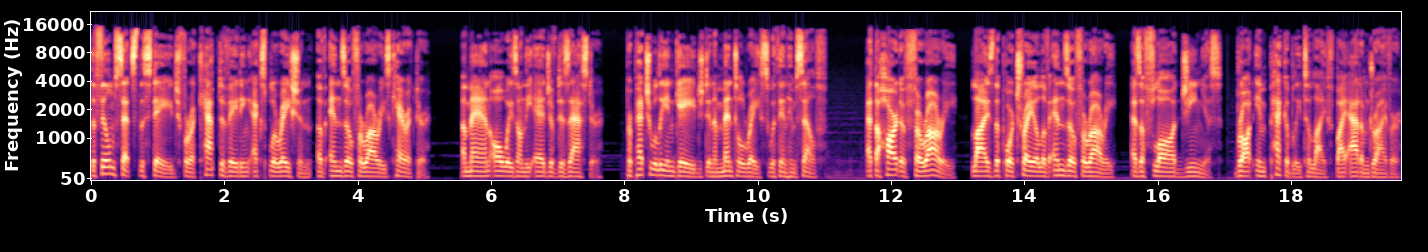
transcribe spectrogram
The film sets the stage for a captivating exploration of Enzo Ferrari's character, a man always on the edge of disaster, perpetually engaged in a mental race within himself. At the heart of Ferrari lies the portrayal of Enzo Ferrari as a flawed genius, brought impeccably to life by Adam Driver.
